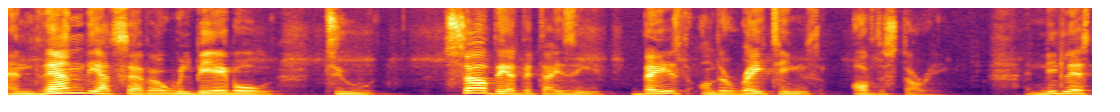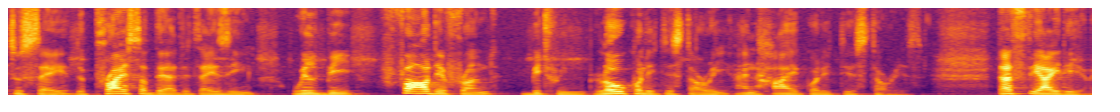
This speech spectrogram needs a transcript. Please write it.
and then the ad server will be able to serve the advertising based on the ratings of the story. And needless to say, the price of the advertising will be far different between low quality story and high quality stories. That's the idea.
